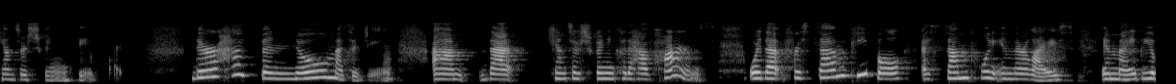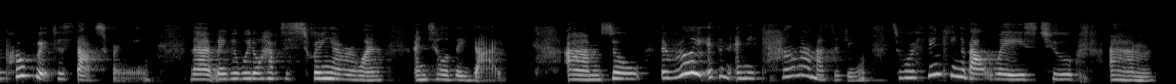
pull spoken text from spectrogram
cancer screening saves lives there has been no messaging um, that cancer screening could have harms, or that for some people, at some point in their lives, it might be appropriate to stop screening, that maybe we don't have to screen everyone until they die. Um, so there really isn't any counter messaging. So we're thinking about ways to um,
